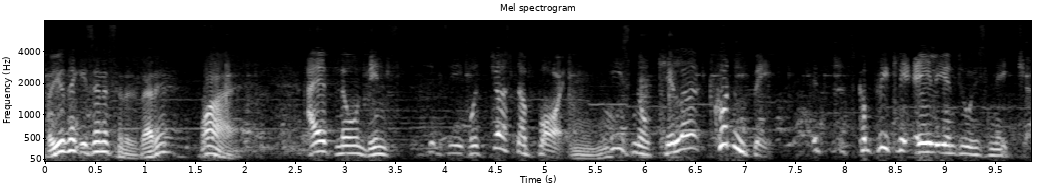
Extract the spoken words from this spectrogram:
So you think he's innocent, is that it? Why? I've known Vince since he was just a boy. He's no killer, couldn't be. It's, it's completely alien to his nature.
